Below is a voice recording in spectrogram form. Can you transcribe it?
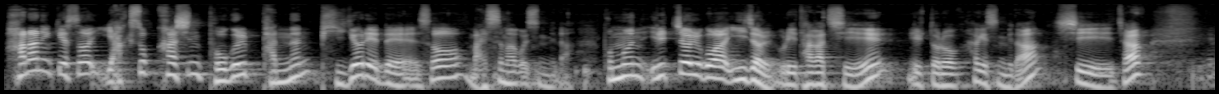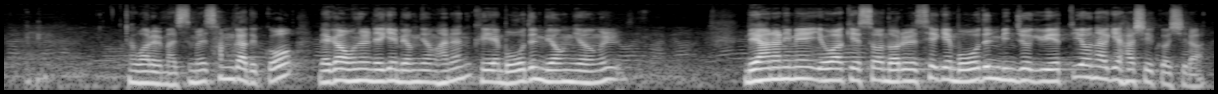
하나님께서 약속하신 복을 받는 비결에 대해서 말씀하고 있습니다. 본문 1절과 2절 우리 다 같이 읽도록 하겠습니다. 시작. 여호와를 말씀을 삼가 듣고 내가 오늘 내게 명령하는 그의 모든 명령을 내 하나님의 여호와께서 너를 세계 모든 민족 위에 뛰어나게 하실 것이라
